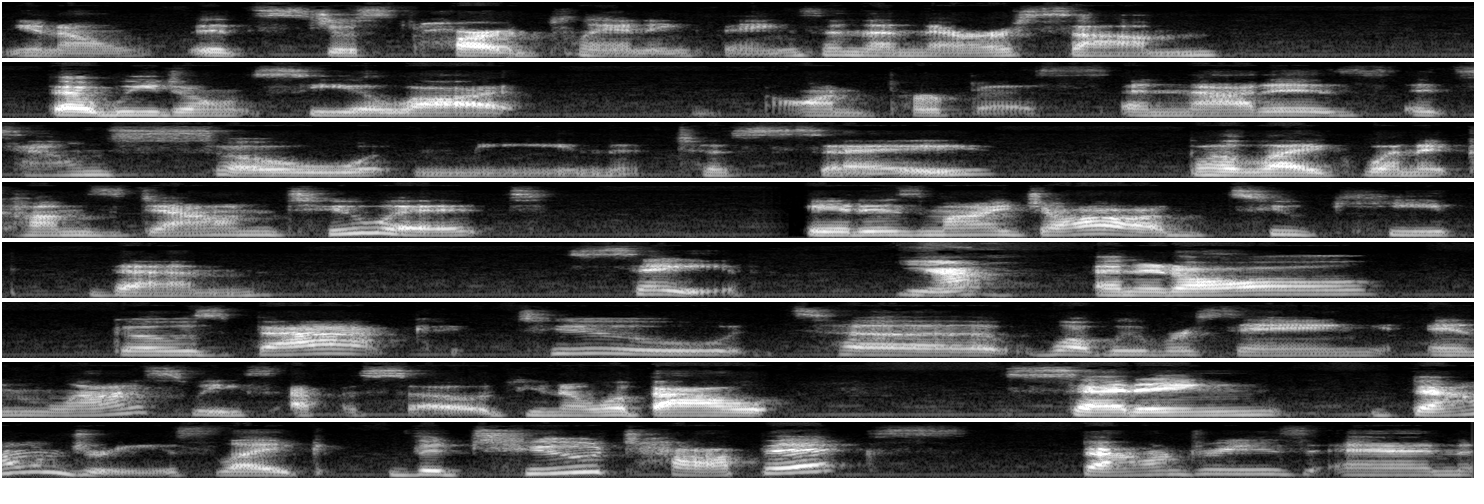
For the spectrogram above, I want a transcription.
you know, it's just hard planning things. And then there are some that we don't see a lot on purpose. And that is, it sounds so mean to say, but like when it comes down to it, it is my job to keep them safe. Yeah. And it all goes back to to what we were saying in last week's episode, you know, about setting boundaries. Like the two topics, boundaries and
